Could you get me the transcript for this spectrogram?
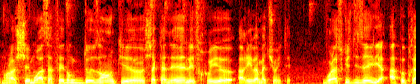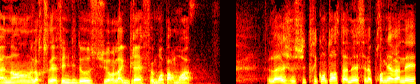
Voilà, chez moi, ça fait donc deux ans que euh, chaque année, les fruits euh, arrivent à maturité. Voilà ce que je disais il y a à peu près un an, lorsque j'avais fait une vidéo sur la greffe mois par mois. Là, je suis très content cette année. C'est la première année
